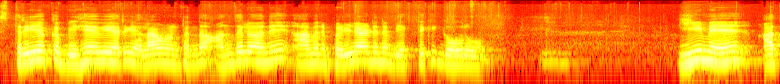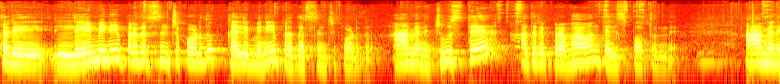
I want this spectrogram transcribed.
స్త్రీ యొక్క బిహేవియర్ ఎలా ఉంటుందో అందులోనే ఆమెను పెళ్ళాడిన వ్యక్తికి గౌరవం. ఈమె అతడి లేమిని ప్రదర్శించకూడదు కలిమిని ప్రదర్శించకూడదు. ఆమెను చూస్తే అతడి ప్రభావం తెలిసిపోతుంది. ఆమెను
